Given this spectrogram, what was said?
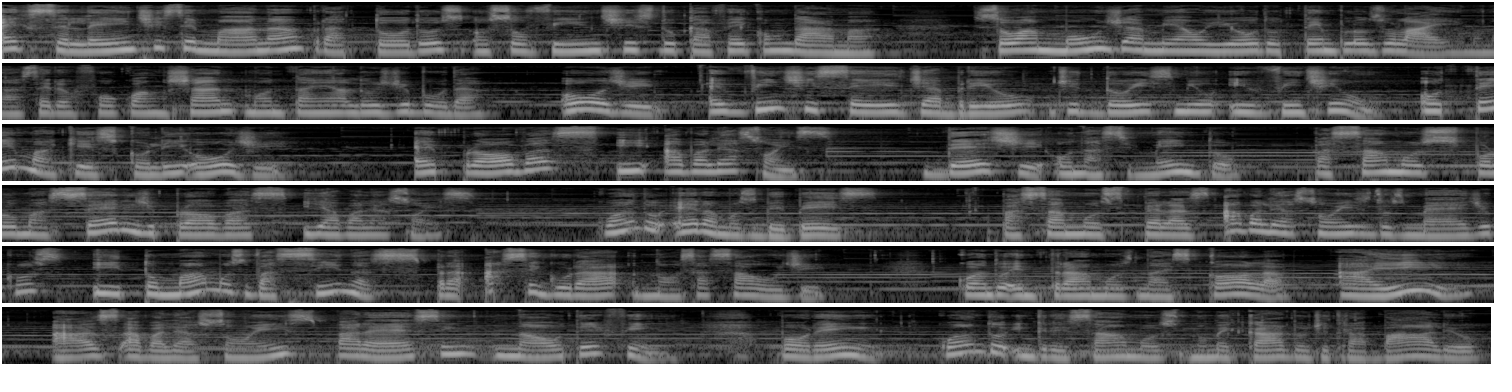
Excelente semana para todos os ouvintes do Café com Dharma. Sou a monja Miao do Templo Zulai, Monastério Foguangshan, Montanha Luz de Buda. Hoje é 26 de abril de 2021. O tema que escolhi hoje é provas e avaliações. Desde o nascimento, passamos por uma série de provas e avaliações. Quando éramos bebês, Passamos pelas avaliações dos médicos e tomamos vacinas para assegurar nossa saúde. Quando entramos na escola, aí as avaliações parecem não ter fim. Porém, quando ingressamos no mercado de trabalho,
